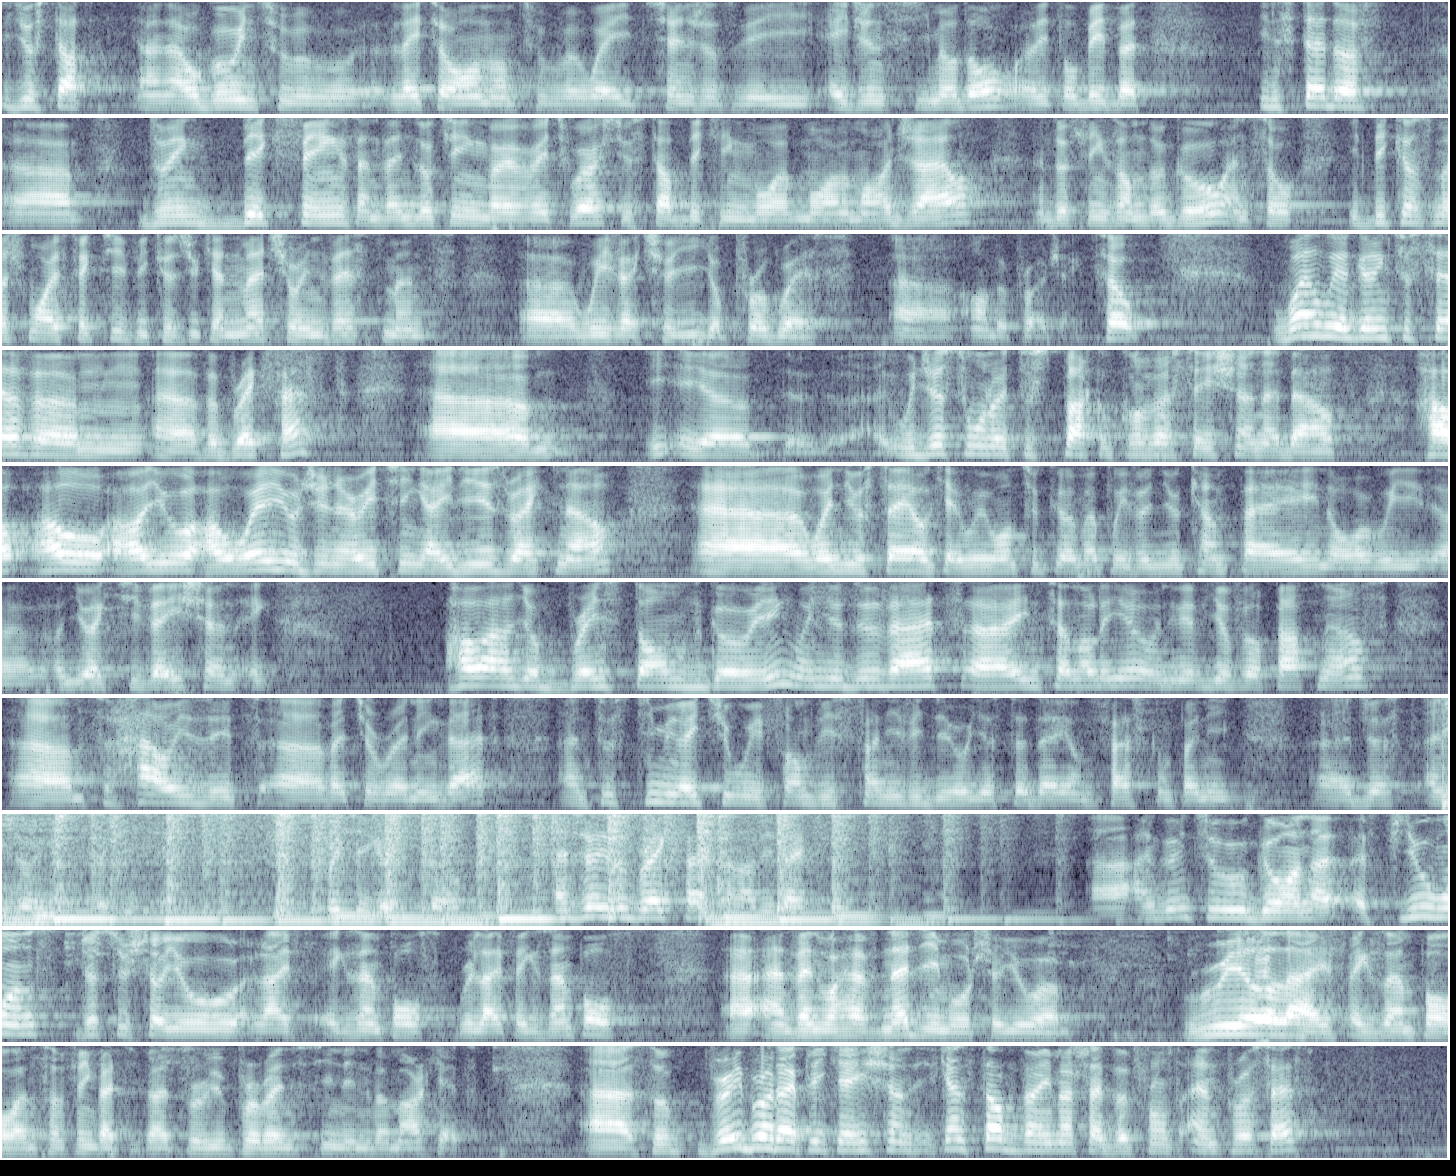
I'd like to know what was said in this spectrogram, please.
you start, and I'll go into later on onto the way it changes the agency model a little bit, but instead of uh, doing big things and then looking wherever it works, you start becoming more, more, more agile and do things on the go. And so it becomes much more effective because you can match your investments with actually your progress uh, on the project. So while we're going to serve um, uh, the breakfast, um, uh, we just wanted to spark a conversation about how, how are you, how are you generating ideas right now? Uh, when you say, okay, we want to come up with a new campaign or we, uh, a new activation, how are your brainstorms going when you do that uh, internally or with your partners? Um, so how is it uh, that you're running that? And to stimulate you, we found this funny video yesterday on Fast Company. Uh, just enjoy it. It's pretty, it's pretty good. So enjoy the breakfast and I'll be back soon. Uh, I'm going to go on a, a, few ones just to show you life examples, real life examples. Uh, and then we'll have Nadim will show you a real life example and something that, that you've probably seen in the market. Uh, so very broad applications. It can start very much at the front end process.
